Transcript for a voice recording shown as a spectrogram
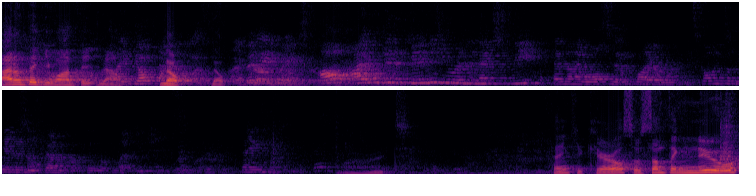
I don't think you want the, no. Nope, nope. But anyway, I'll, I will get it big here in the next week, and then I will also get a flyer. It's going till the end of November that we're collecting chains. Thank you. Carol. So, something new.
